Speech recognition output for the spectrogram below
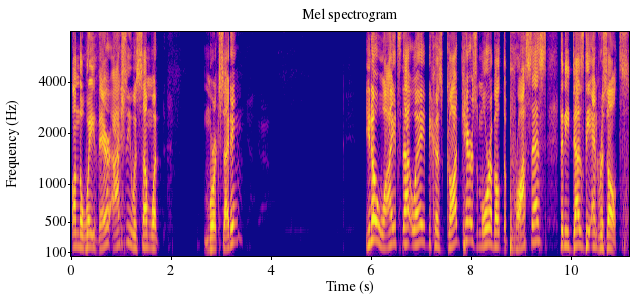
on the way there actually was somewhat more exciting? You know why it's that way? Because God cares more about the process than he does the end result.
